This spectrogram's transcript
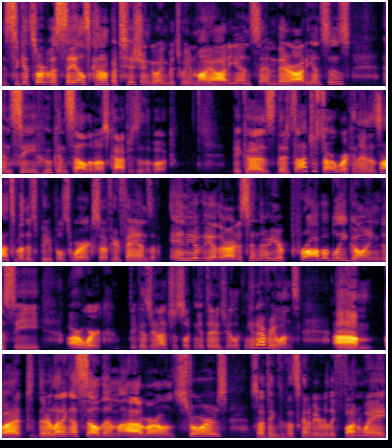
is to get sort of a sales competition going between my audience and their audiences and see who can sell the most copies of the book. Because there's not just our work in there, there's lots of other people's work. So if you're fans of any of the other artists in there, you're probably going to see our work. Because you're not just looking at theirs, you're looking at everyone's. Um, but they're letting us sell them out of our own stores. So I think that that's going to be a really fun way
